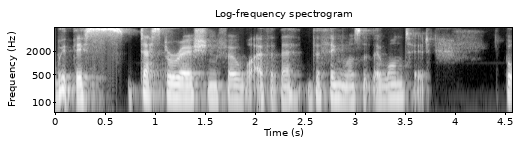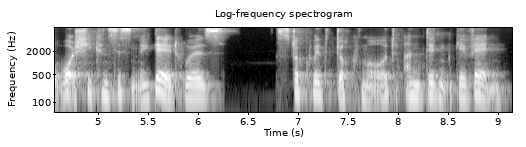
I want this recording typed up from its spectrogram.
with this desperation for whatever the, the thing was that they wanted. But what she consistently did was stuck with duck mode and didn't give in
